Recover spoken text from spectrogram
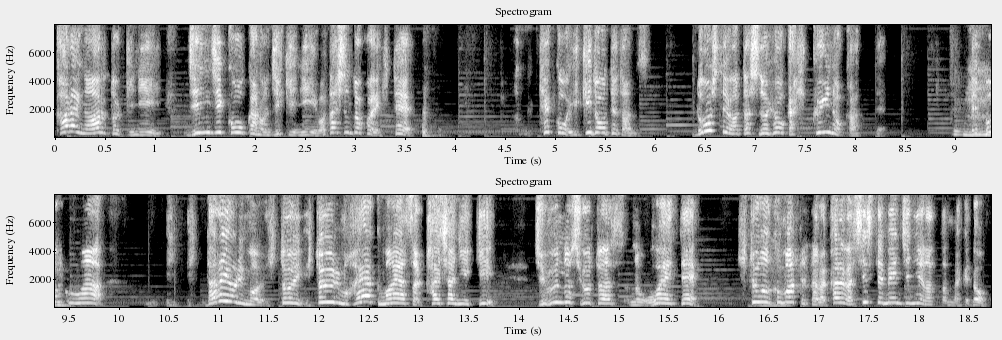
彼がある時に人事効果の時期に私のところへ来て、結構憤ってたんです。どうして私の評価低いのかって。で、うん僕は、い誰よりも人、人よりも早く毎朝会社に行き、自分の仕事はあの終えて、人が困ってたら彼はシステムエンジニアだったんだけど、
